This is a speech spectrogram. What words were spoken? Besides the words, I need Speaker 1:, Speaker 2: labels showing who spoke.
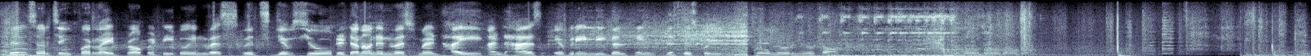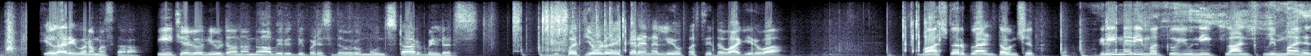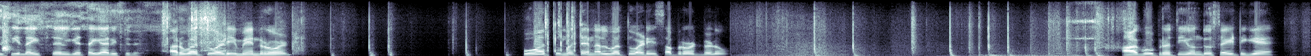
Speaker 1: Still searching for right property to invest, which gives you return on investment high and has every legal thing. This is for you. Taylor New Town. ಎಲ್ಲರಿಗೂ ನಮಸ್ಕಾರ ಈ Chelur new town ಅನ್ನು ಅಭಿವೃದ್ಧಿಪಡಿಸಿದವರು Moon star builders ಇಪ್ಪತ್ತೇಳು ಎಕರೆನಲ್ಲಿ ಉಪಸ್ಥಿತವಾಗಿರುವ master plant township greenery ಮತ್ತು unique plant ನಿಮ್ಮ healthy life ಸ್ಟೈಲ್ಗೆ ತಯಾರಿಸಿದೆ ಅರವತ್ತು ಅಡಿ ಮೇನ್ ರೋಡ್ ಮೂವತ್ತು ಮತ್ತೆ ನಲವತ್ತು ಅಡಿ ಸಬ್ ರೋಡ್ಗಳು ಹಾಗೂ ಪ್ರತಿಯೊಂದು ಸೈಟ್ಗೆ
